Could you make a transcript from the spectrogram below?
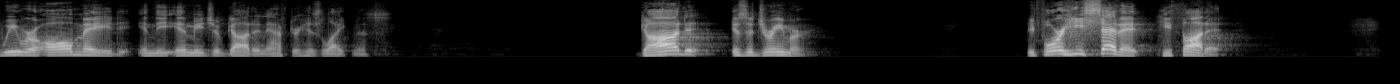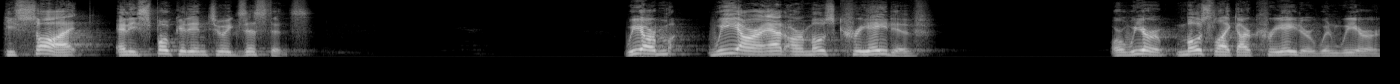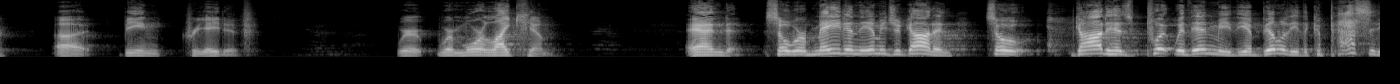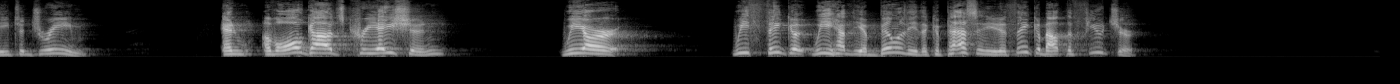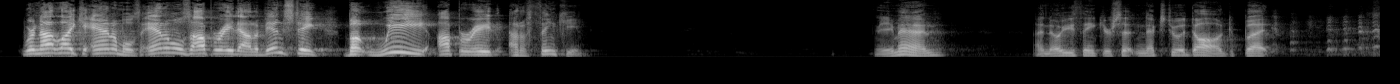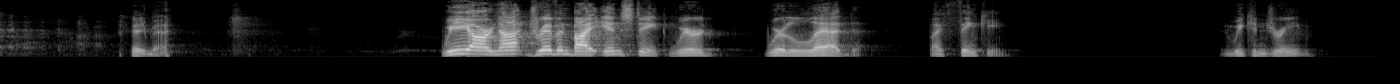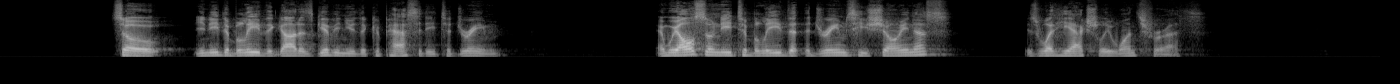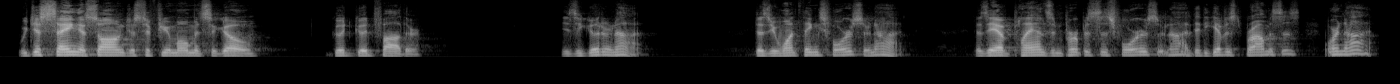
we were all made in the image of God and after his likeness. God is a dreamer. Before he said it, he thought it. He saw it and he spoke it into existence. We are, we are at our most creative, or we are most like our Creator when we are uh, being creative. We're, we're more like Him. And so we're made in the image of God. And so God has put within me the ability, the capacity to dream. And of all God's creation, we are we think we have the ability, the capacity to think about the future. We're not like animals. Animals operate out of instinct, but we operate out of thinking. Amen. I know you think you're sitting next to a dog, but amen. We are not driven by instinct. We're, we're led by thinking. And we can dream. So you need to believe that God has given you the capacity to dream. And we also need to believe that the dreams He's showing us is what He actually wants for us. We just sang a song just a few moments ago Good, Good Father. Is He good or not? Does He want things for us or not? Does He have plans and purposes for us or not? Did He give us promises or not?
